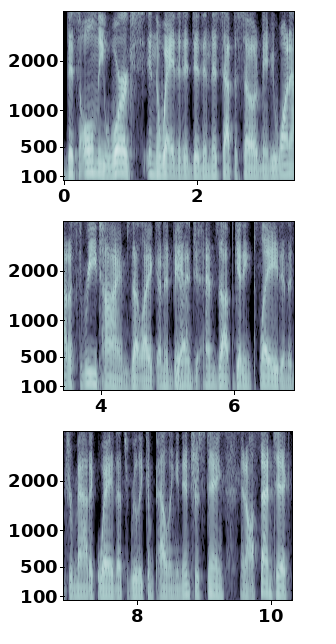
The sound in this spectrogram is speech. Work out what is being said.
this only works in the way that it did in this episode maybe one out of three times that like an advantage yeah. ends up getting played in a dramatic way that's really compelling and interesting and authentic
